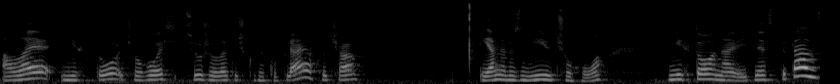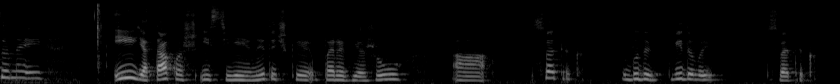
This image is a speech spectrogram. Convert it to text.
але ніхто чогось цю жилеточку не купляє, хоча я не розумію чого. Ніхто навіть не спитав за неї. І я також із цієї ниточки перев'яжу а, светрик. І буде твідовий светрик.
